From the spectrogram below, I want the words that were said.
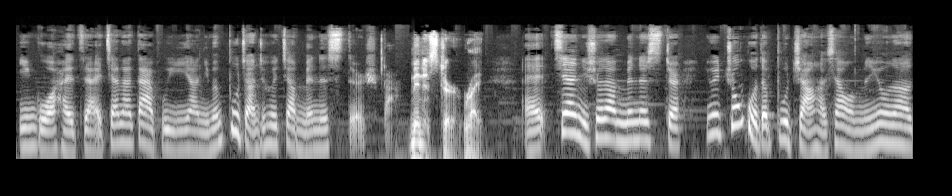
英国还在加拿大不一样，你们部长就会叫 Minister 是吧？ Minister, right. 哎，既然你说到 minister，因为中国的部长好像我们用到，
